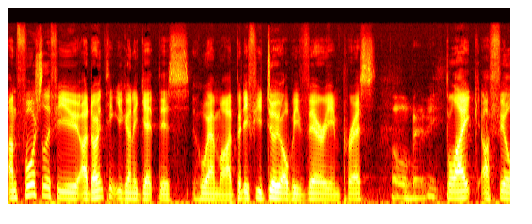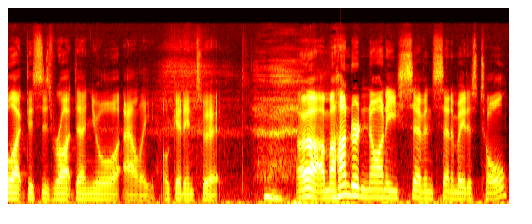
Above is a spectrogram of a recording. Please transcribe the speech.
unfortunately for you, I don't think you're going to get this. Who am I? But if you do, I'll be very impressed. Oh, baby. Blake, I feel like this is right down your alley. I'll get into it. All right, I'm 197 centimeters tall,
